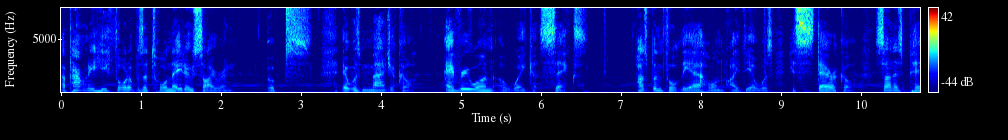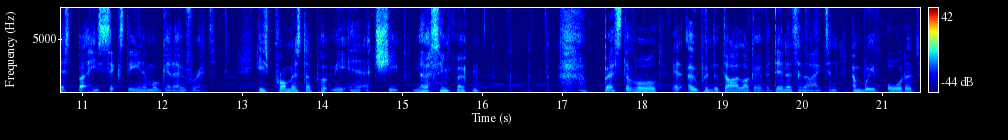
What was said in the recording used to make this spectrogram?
Apparently, he thought it was a tornado siren. Oops. It was magical. Everyone awake at 6. Husband thought the air horn idea was hysterical. Son is pissed, but he's 16 and will get over it. He's promised to put me in a cheap nursing home. Best of all, it opened a dialogue over dinner tonight, and, and we've ordered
